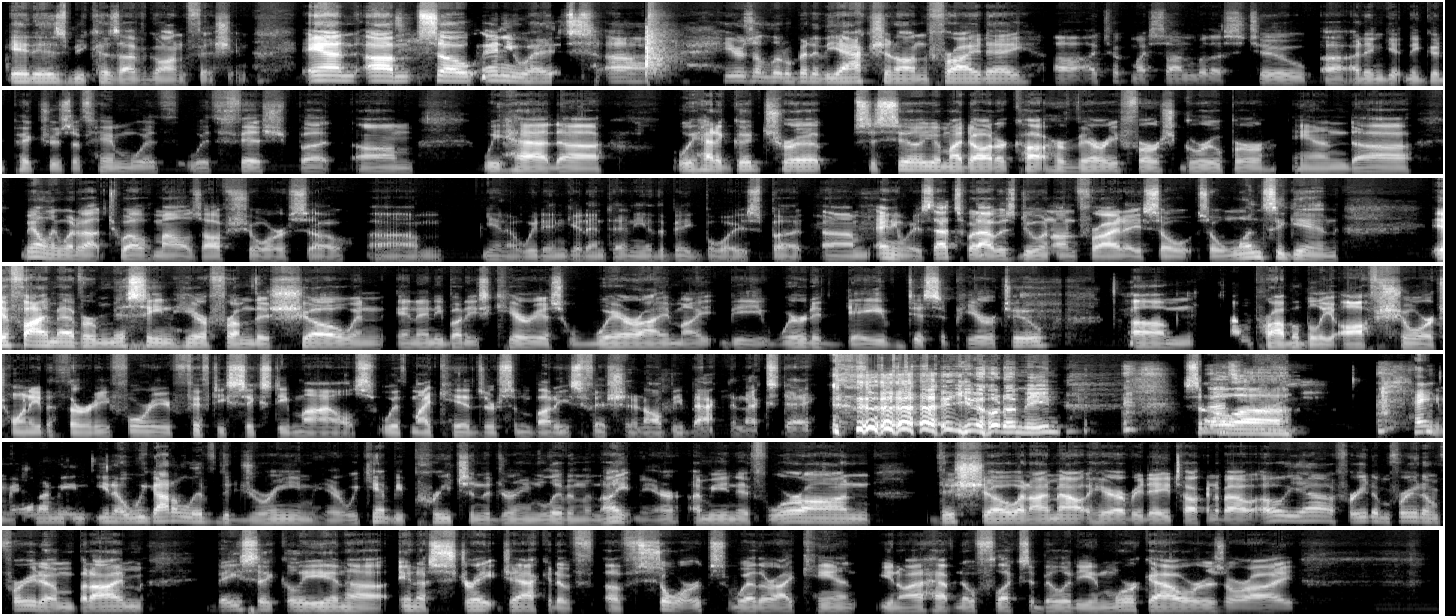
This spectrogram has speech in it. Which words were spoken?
it is because I've gone fishing. And um, so, anyways, uh, here's a little bit of the action on Friday. Uh, I took my son with us too. Uh, I didn't get any good pictures of him with with fish, but um, we had uh, we had a good trip. Cecilia, my daughter, caught her very first grouper, and uh, we only went about 12 miles offshore. So. Um, you know, we didn't get into any of the big boys, but um, anyways, that's what I was doing on Friday. So, so once again, if I'm ever missing here from this show and, and anybody's curious where I might be, where did Dave disappear to? Um, I'm probably offshore 20 to 30, 40, 50, 60 miles with my kids or some buddies fishing, and I'll be back the next day. you know what I mean? So, uh, hey, man, I mean, you know, we got to live the dream here. We can't be preaching the dream, living the nightmare. I mean, if we're on this show and I'm out here every day talking about, oh yeah, freedom, freedom, freedom, but I'm basically in a in a straight jacket of of sorts, whether I can't, you know, I have no flexibility in work hours or I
